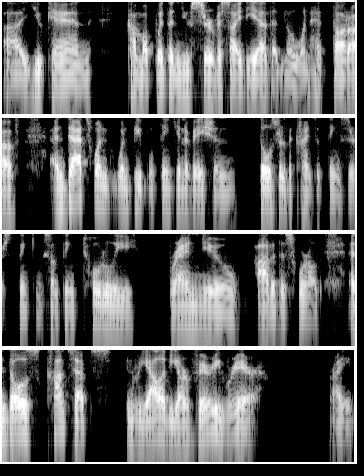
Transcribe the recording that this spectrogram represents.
Uh, you can come up with a new service idea that no one had thought of. And that's when, when people think innovation, those are the kinds of things they're thinking, something totally brand new out of this world. And those concepts in reality are very rare, right?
